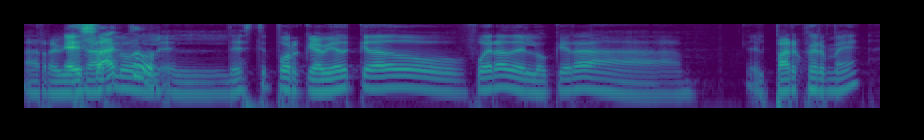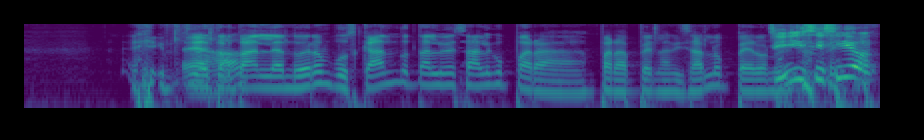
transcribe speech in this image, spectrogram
a revisarlo el, el, este porque había quedado fuera de lo que era el Parc Fermé. le, trataban, le anduvieron buscando tal vez algo para, para penalizarlo, pero sí, no sí, sí. O,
